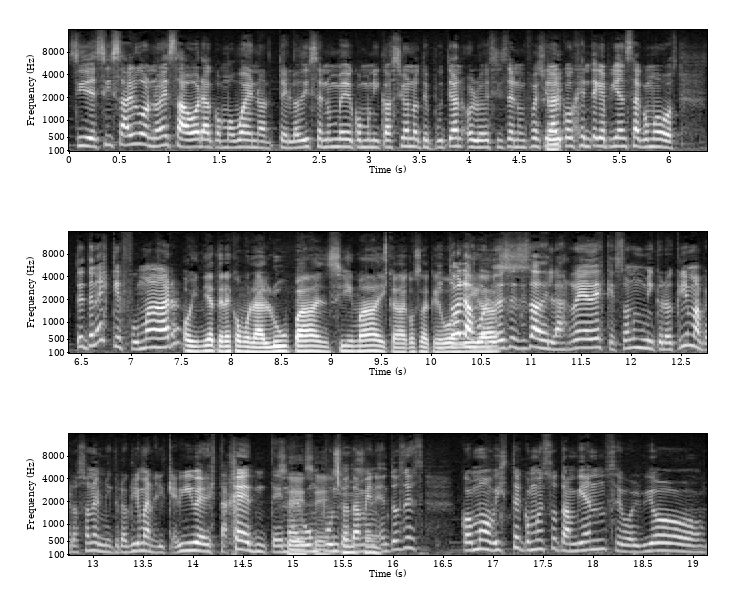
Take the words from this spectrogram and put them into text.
Si decís algo, no es ahora como, bueno, te lo dicen en un medio de comunicación o te putean o lo decís en un festival con gente que piensa como vos. Te tenés que fumar. Hoy en día tenés como la lupa encima y cada cosa que y vos todas digas. las esas de las redes que son un microclima, pero son el microclima en el que vive esta gente en algún punto también. Entonces, ¿cómo viste cómo eso también se volvió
